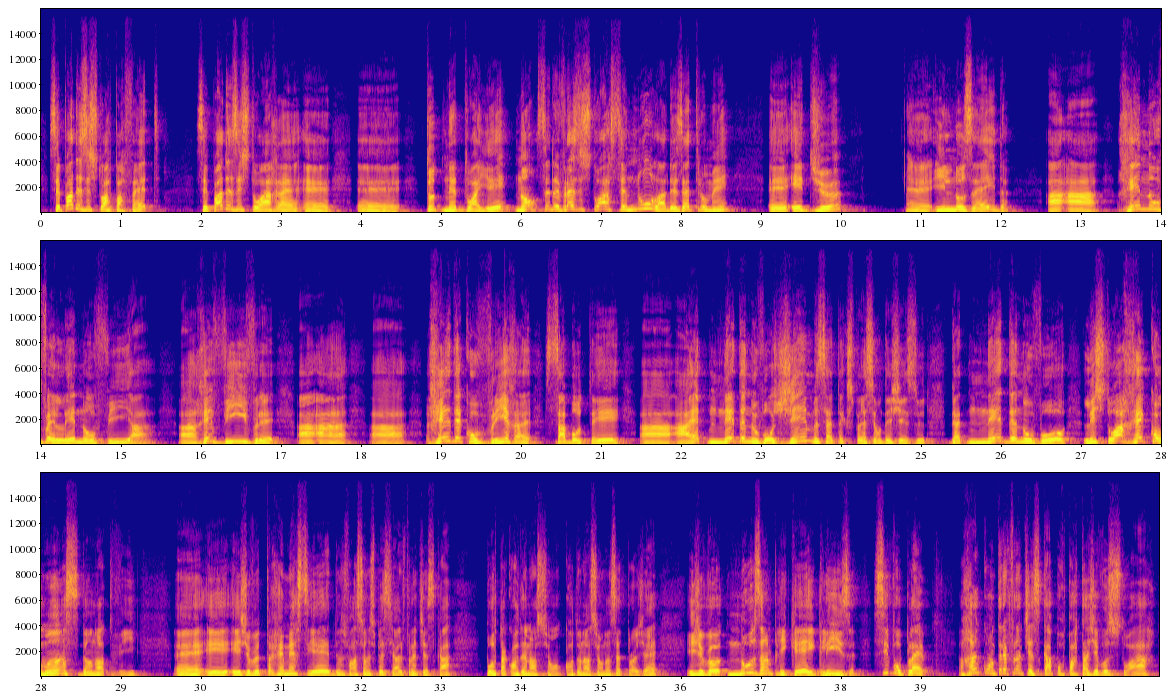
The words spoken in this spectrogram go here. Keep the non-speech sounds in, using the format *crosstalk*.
C'est pas des histoires parfaites. C'est pas des histoires euh, euh, euh, toutes nettoyées. Non, c'est des vraies histoires. C'est nous là, des êtres humains. Et, et Dieu, euh, il nous aide à, à renouveler nos vies, à, à revivre, à, à- redécouvrir euh, sa beauté, à, être né de nouveau. J'aime cette expression de Jésus, d'être né de nouveau. L'histoire recommence dans notre vie. Euh, et, et je veux te remercier d'une façon spéciale, Francesca, pour ta coordination, coordination dans ce projet. Et je veux nous impliquer, Église. S'il vous plaît, rencontrez Francesca pour partager vos histoires.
